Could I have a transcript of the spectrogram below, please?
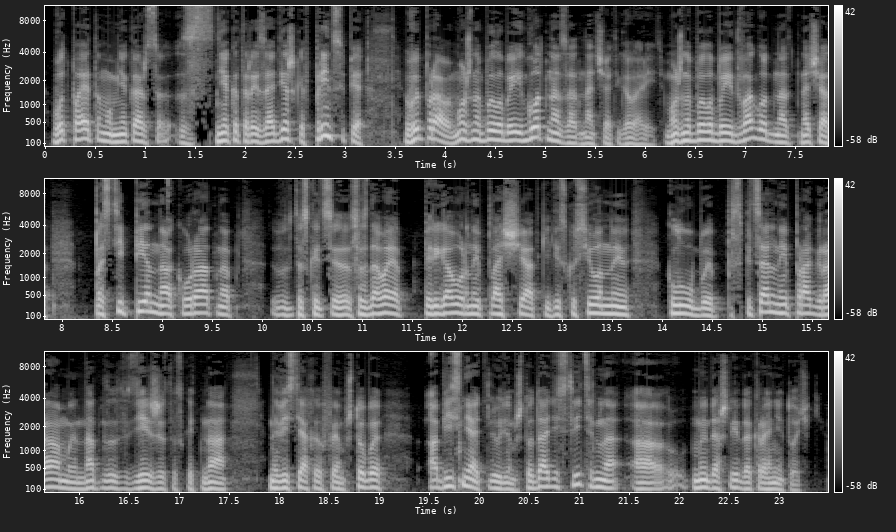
Вот поэтому, мне кажется, с некоторой задержкой, в принципе, вы правы, можно было бы и год назад начать говорить, можно было бы и два года начать, постепенно, аккуратно, так сказать, создавая переговорные площадки, дискуссионные клубы, специальные программы, на, здесь же, так сказать, на, на Вестях ФМ, чтобы объяснять людям, что да, действительно, а, мы дошли до крайней точки.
